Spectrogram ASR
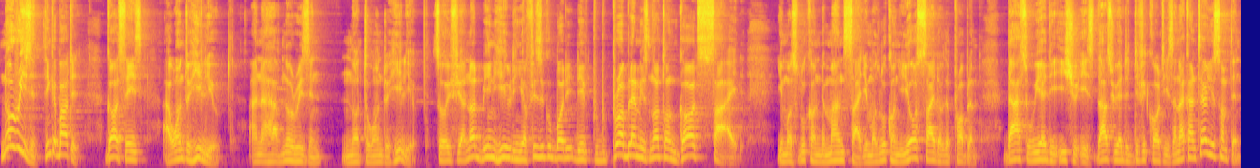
No reason. Think about it. God says, I want to heal you, and I have no reason not to want to heal you. So if you are not being healed in your physical body, the problem is not on God's side. You must look on the man's side. You must look on your side of the problem. That's where the issue is. That's where the difficulty is. And I can tell you something.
